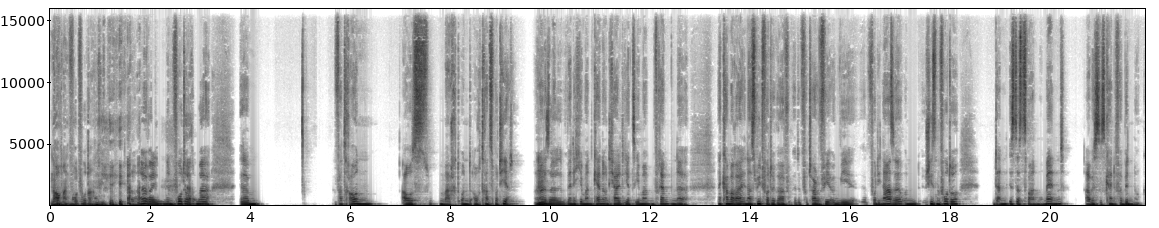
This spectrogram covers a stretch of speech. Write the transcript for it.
noch mal ein Foto, machen. ja. so, ne, weil ein Foto auch immer ähm, Vertrauen ausmacht und auch transportiert. Mhm. Also wenn ich jemanden kenne und ich halte jetzt jemandem Fremden eine, eine Kamera in der Street Photography irgendwie vor die Nase und schieße ein Foto, dann ist das zwar ein Moment, aber es ist keine Verbindung.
